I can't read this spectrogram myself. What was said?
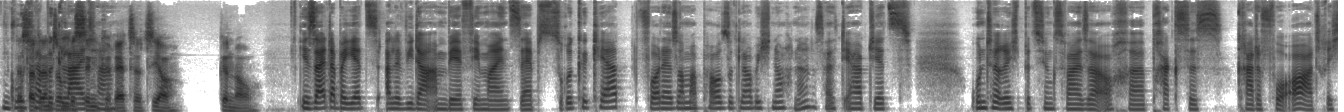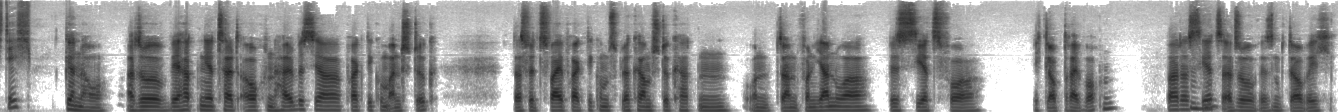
das hat dann Begleiter. so ein bisschen gerettet, ja, genau. Ihr seid aber jetzt alle wieder am BFW Mainz selbst zurückgekehrt, vor der Sommerpause, glaube ich, noch. Ne? Das heißt, ihr habt jetzt Unterricht beziehungsweise auch äh, Praxis gerade vor Ort, richtig? Genau. Also wir hatten jetzt halt auch ein halbes Jahr Praktikum an Stück, dass wir zwei Praktikumsblöcke am Stück hatten und dann von Januar bis jetzt vor, ich glaube, drei Wochen war das mhm. jetzt. Also wir sind, glaube ich,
